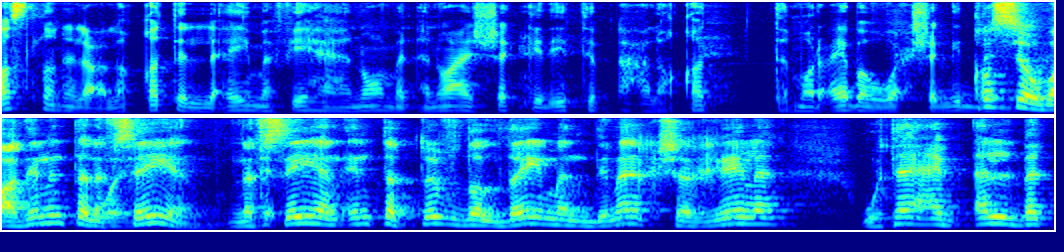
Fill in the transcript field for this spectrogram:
أصلا العلاقات اللي قايمة فيها نوع من أنواع الشك دي بتبقى علاقات مرعبة ووحشة جدا. قاسية وبعدين أنت نفسيا نفسيا أنت بتفضل دايما دماغك شغالة وتعب قلبك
